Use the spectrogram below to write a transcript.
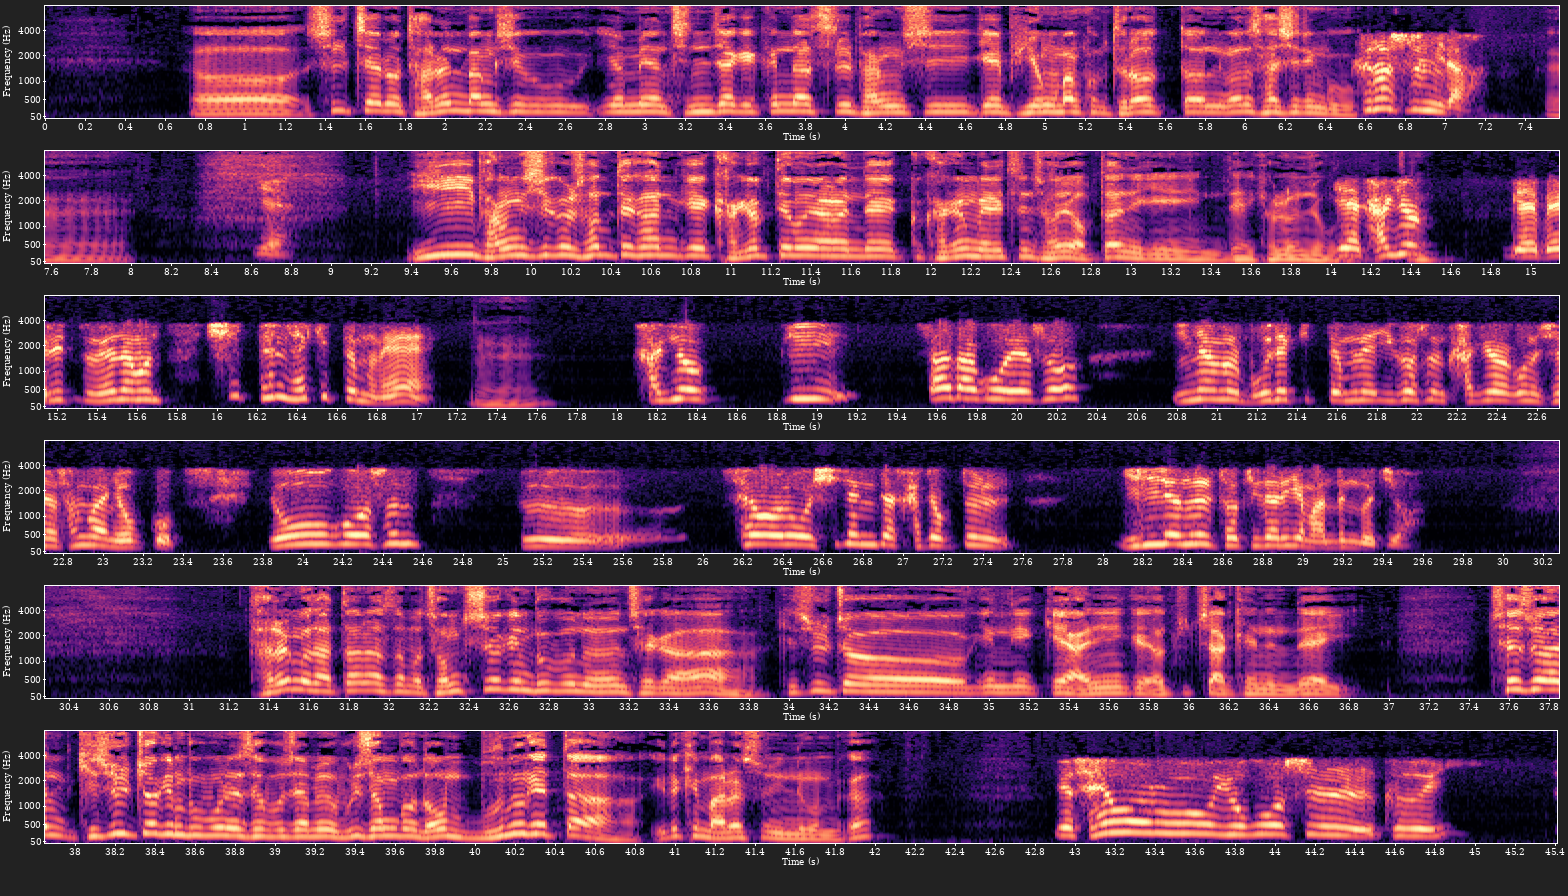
어, 실제로 다른 방식이면 진작에 끝났을 방식의 비용만큼 들었던 건 사실인 거고. 그렇습니다. 예. 예. 이 방식을 선택한 게 가격 때문이라는데 그 가격 메리트는 전혀 없다는 얘기인데 결론적으로. 예, 가격, 예, 메리트, 왜냐면 실패를 했기 때문에 예. 가격이 싸다고 해서 인양을 못 했기 때문에 이것은 가격하고는 전혀 상관이 없고, 요것은 그 세월호 시행자 가족들 1년을 더 기다리게 만든 거죠. 다른 거 다 떠나서 뭐 정치적인 부분은 제가 기술적인 게 아니니까 여쭙지 않겠는데 최소한 기술적인 부분에서 보자면 우리 정부 너무 무능했다 이렇게 말할 수 있는 겁니까? 예, 세월호 요것을 그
